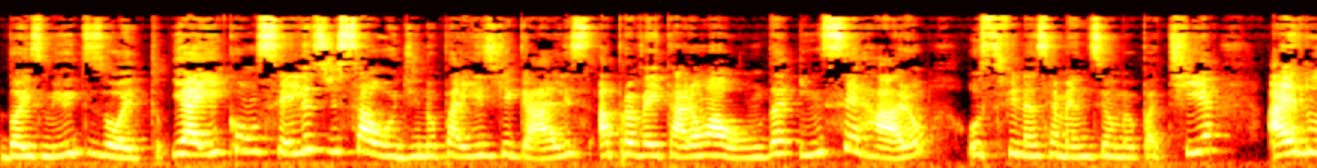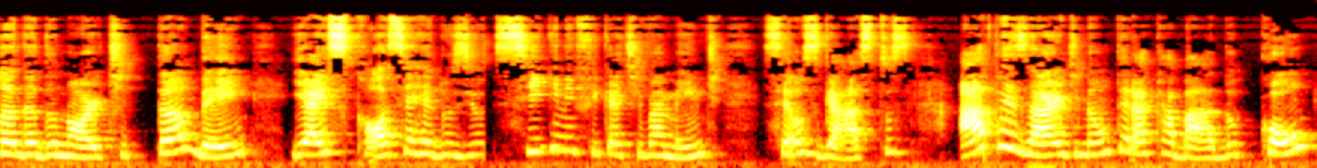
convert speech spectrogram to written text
2018. E aí, conselhos de saúde no país de Gales aproveitaram a onda e encerraram os financiamentos em homeopatia. A Irlanda do Norte também. E a Escócia reduziu significativamente seus gastos, apesar de não ter acabado com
